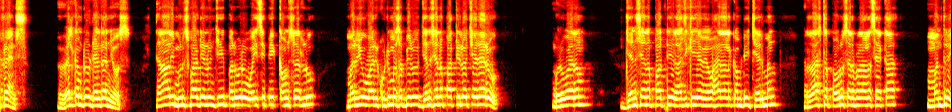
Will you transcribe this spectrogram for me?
friends welcome to Delta News Tenali municipality నుంచి పలువురు వైసీపీ కౌన్సిలర్లు మరియు వారి కుటుంబ సభ్యులు జనసేన పార్టీలో చేరారు. గురువారం జనసేన పార్టీ రాజకీయ వ్యవహారాల కమిటీ చైర్మన్ రాష్ట్ర పౌర సరఫరాల శాఖ మంత్రి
